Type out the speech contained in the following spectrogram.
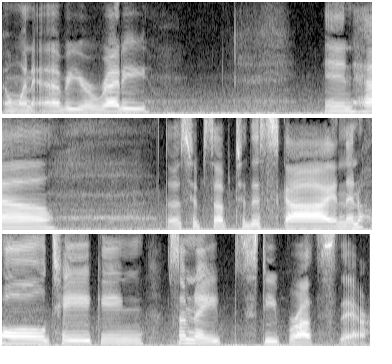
And whenever you're ready, inhale those hips up to the sky and then hold, taking some nice deep breaths there.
